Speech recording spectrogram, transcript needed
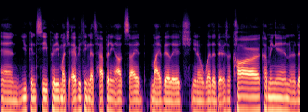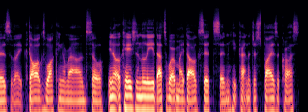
and you can see pretty much everything that's happening outside my village, you know, whether there's a car coming in or there's like dogs walking around. So, you know, occasionally that's where my dog sits and he kind of just spies across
